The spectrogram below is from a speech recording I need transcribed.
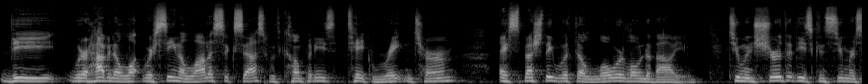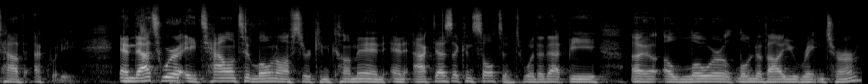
the we're having a lot we're seeing a lot of success with companies take rate and term especially with a lower loan to value to ensure that these consumers have equity. And that's where a talented loan officer can come in and act as a consultant whether that be a, a lower loan to value rate and term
